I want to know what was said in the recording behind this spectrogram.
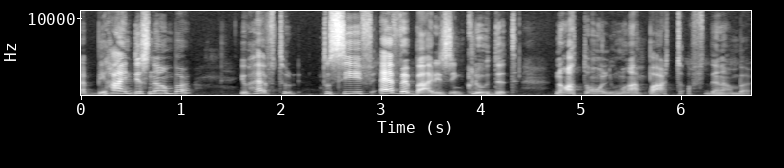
uh, behind this number, you have to to see if everybody is included, not only one part of the number.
